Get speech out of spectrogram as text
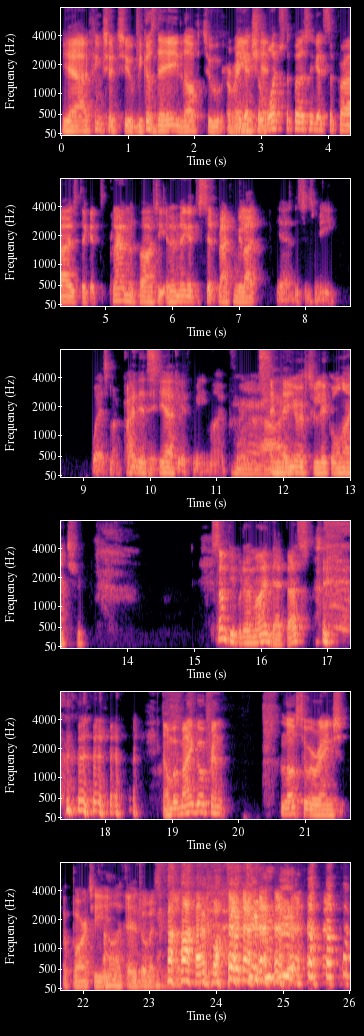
Yeah, I think so too. Because they love to arrange. They get to it. watch the person get surprised. They get to plan the party, and then they get to sit back and be like, "Yeah, this is me. Where's my praise? I did it, yeah. Give me my praise." Yeah. and then you have to lick all night. Some people don't mind that, Bas. No, but my girlfriend loves to arrange a party. oh, I thought you were and- talking about I thought so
